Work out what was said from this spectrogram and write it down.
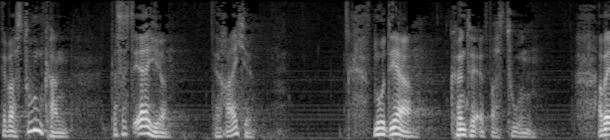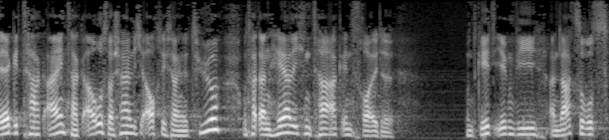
Wer was tun kann, das ist er hier, der Reiche. Nur der könnte etwas tun. Aber er geht Tag ein, Tag aus, wahrscheinlich auch durch seine Tür und hat einen herrlichen Tag in Freude und geht irgendwie an Lazarus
